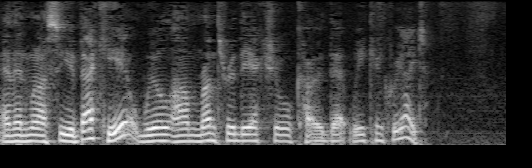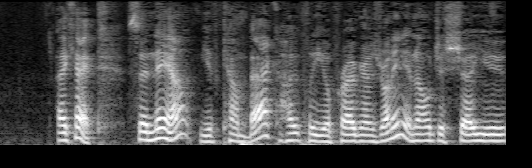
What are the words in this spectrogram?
and then when I see you back here we'll um, run through the actual code that we can create. Okay so now you've come back. Hopefully your program's running and I'll just show you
